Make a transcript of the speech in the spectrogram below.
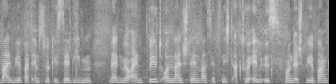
weil wir Bad Ems wirklich sehr lieben, werden wir ein Bild online stellen, was jetzt nicht aktuell ist von der Spielbank,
